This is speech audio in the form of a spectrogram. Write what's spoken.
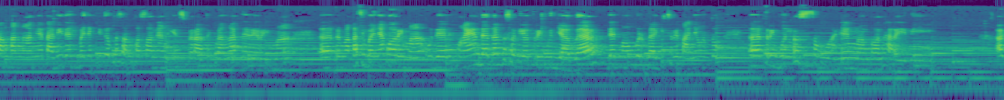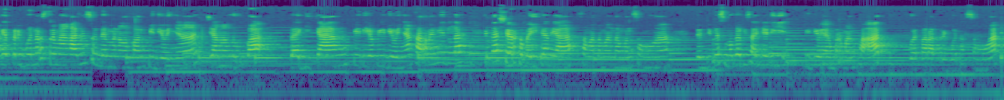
tantangannya tadi dan banyak juga pesan-pesan yang inspiratif banget dari Rima. Uh, terima kasih banyak loh Rima udah lumayan datang ke studio Tribun Jabar dan mau berbagi ceritanya untuk uh, Tribuners semuanya yang nonton hari ini. Oke Tribuners, terima kasih sudah menonton videonya. Jangan lupa bagikan video-videonya karena ini adalah kita share kebaikan ya sama teman-teman semua dan juga semoga bisa jadi video yang bermanfaat buat para Tribuners semua.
